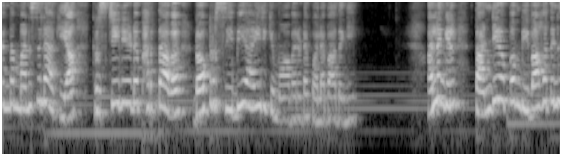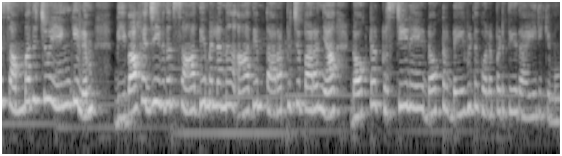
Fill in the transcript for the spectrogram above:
ബന്ധം മനസ്സിലാക്കിയ ക്രിസ്റ്റീനയുടെ ഭർത്താവ് ഡോക്ടർ സിബി ആയിരിക്കുമോ അവരുടെ കൊലപാതകി? അല്ലെങ്കിൽ തന്റെ ഒപ്പം വിവാഹത്തിന് സമ്മതിച്ചു എങ്കിലും വിവാഹ ജീവിതം സാധ്യമല്ലെന്ന് ആദ്യം തറപ്പിച്ചു പറഞ്ഞ ഡോക്ടർ ക്രിസ്റ്റീനയെ ഡോക്ടർ ഡേവിഡ് കൊലപ്പെടുത്തിയതായിരിക്കുമോ?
